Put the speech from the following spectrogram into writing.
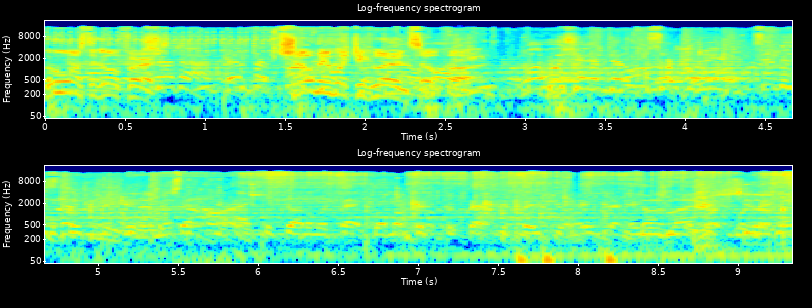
Who wants to go first? Show me what you've learned so far. Those letters? See those? That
